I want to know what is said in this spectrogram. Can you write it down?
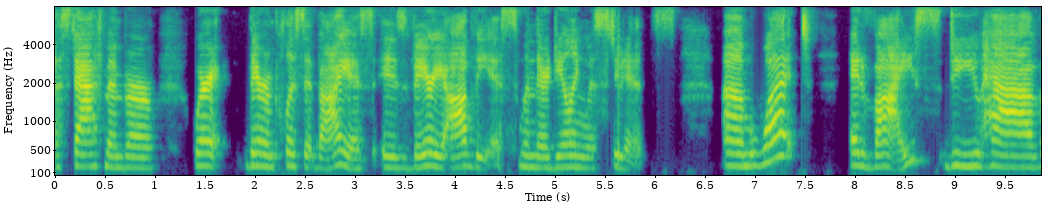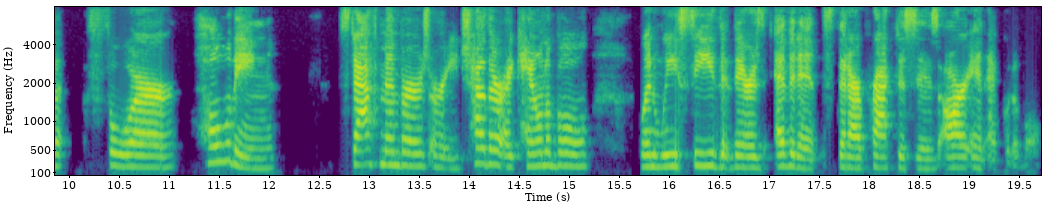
a staff member where their implicit bias is very obvious when they're dealing with students. Um, what advice do you have for holding staff members or each other accountable when we see that there is evidence that our practices are inequitable?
